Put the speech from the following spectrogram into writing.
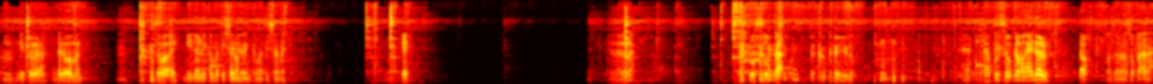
Hmm, dito na. Dalawa man. Hmm? Dalawa. Ay, di na ni kamatis ano. Hindi kamatisan eh. Okay. Yan na na. Tapos suka. Tako kayo no. Tapos suka mga idol. Ito. Ang sa mga sukaan na.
